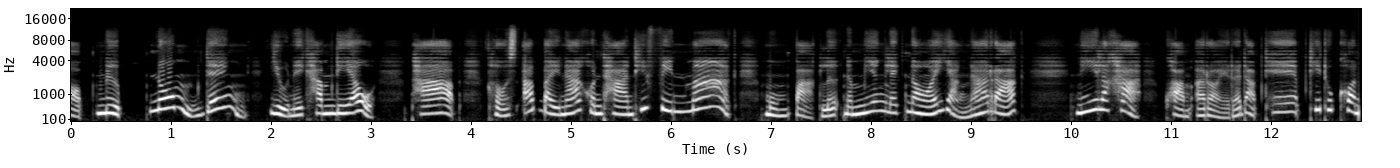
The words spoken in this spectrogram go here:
อบ หนึบ นุ่ม เด้ง อยู่ในคำเดียว ภาพ close up ใบหน้าคนทานที่ฟินมาก มุมปากเลอะน้ำเมี่ยงเล็กน้อยอย่างน่ารัก นี่ละค่ะ ความอร่อยระดับเทพที่ทุกคน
